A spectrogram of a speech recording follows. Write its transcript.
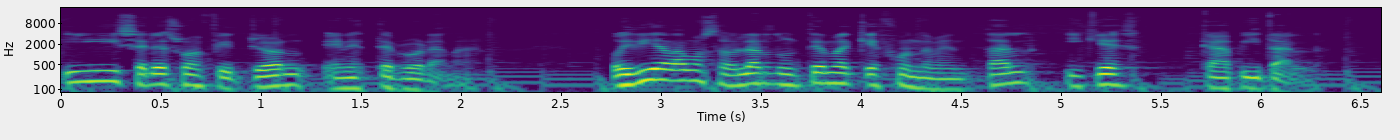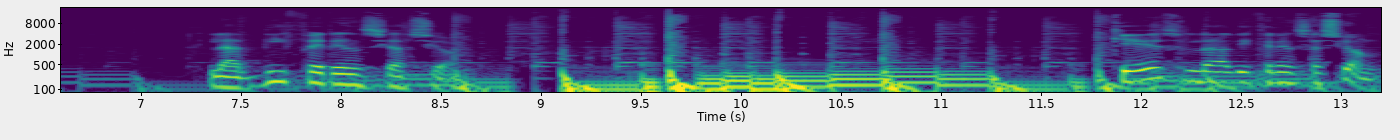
y seré su anfitrión en este programa. Hoy día vamos a hablar de un tema que es fundamental y que es capital. La diferenciación. ¿Qué es la diferenciación?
